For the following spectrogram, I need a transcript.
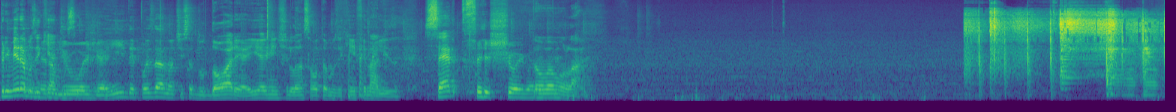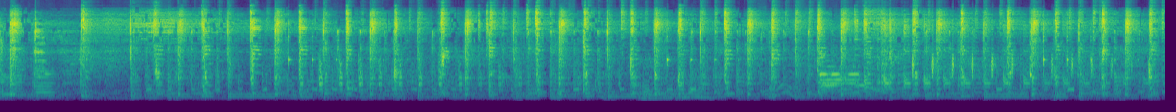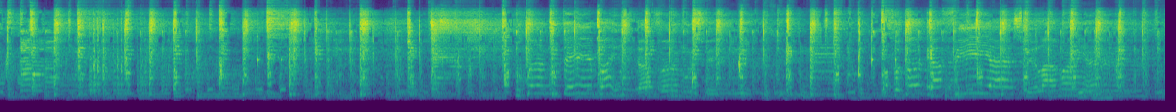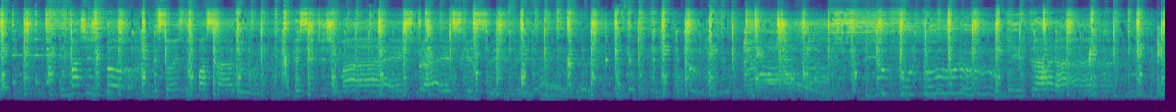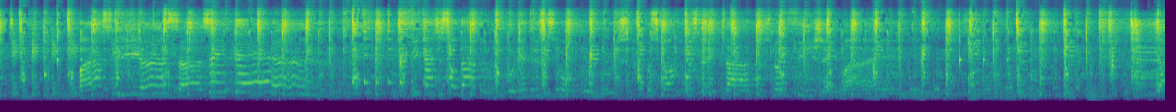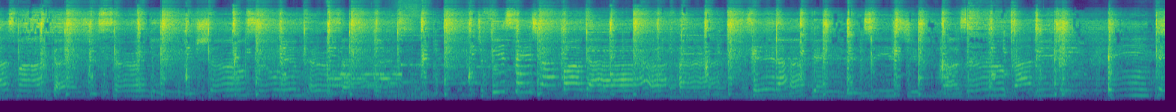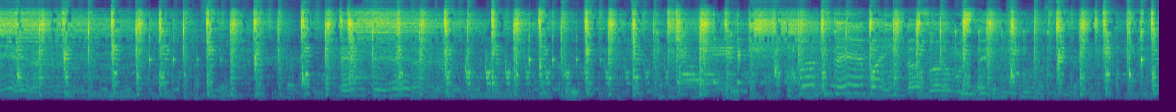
primeira, Primeira musiquinha de musiquinha. hoje aí, depois da notícia do Dória aí, a gente lança outra musiquinha e finaliza. Certo? Fechou igual. Então vamos lá.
